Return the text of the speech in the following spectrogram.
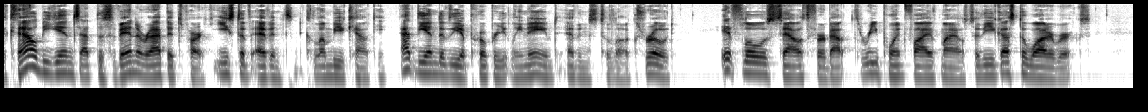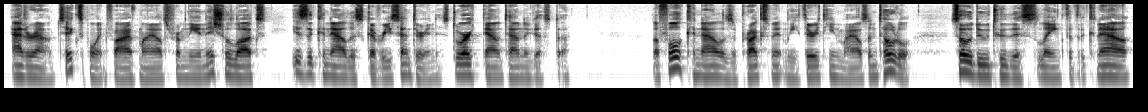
The canal begins at the Savannah Rapids Park east of Evanston, Columbia County, at the end of the appropriately named Evans to Locks Road. It flows south for about 3.5 miles to the Augusta Waterworks. At around 6.5 miles from the initial locks is the Canal Discovery Center in historic downtown Augusta. The full canal is approximately 13 miles in total, so due to this length of the canal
